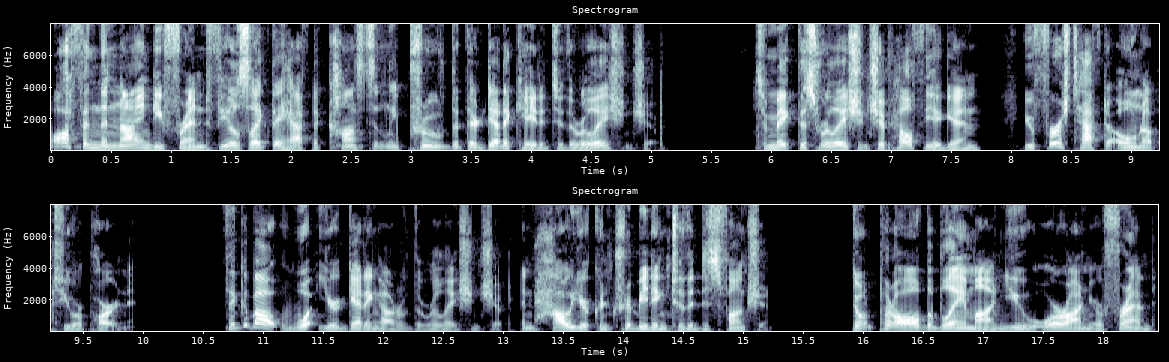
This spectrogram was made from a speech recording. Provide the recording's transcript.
Often the 90 friend feels like they have to constantly prove that they're dedicated to the relationship. To make this relationship healthy again, you first have to own up to your part in it. Think about what you're getting out of the relationship and how you're contributing to the dysfunction. Don't put all the blame on you or on your friend,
